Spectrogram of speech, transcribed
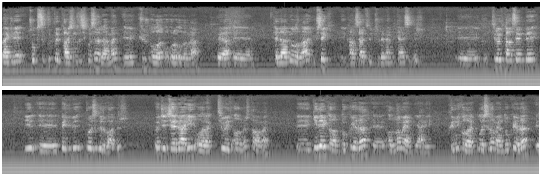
belki de çok sıklıkla karşımıza çıkmasına rağmen e, kür ola- o- olanağı veya e, tedavi olanağı yüksek kanser tür- türlerinden bir tanesidir. E, tiroid kanserinde bir e, belli bir prosedür vardır. Önce cerrahi olarak tiroid alınır tamamen. E, geriye kalan dokuya da e, alınamayan yani klinik olarak ulaşılamayan dokuya da e,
